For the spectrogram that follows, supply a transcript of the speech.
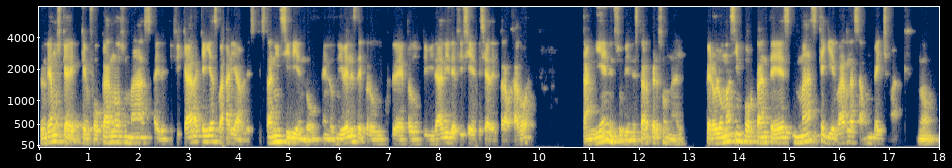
tendríamos que, enfocarnos más a identificar aquellas variables que están incidiendo en los niveles de, de productividad y de eficiencia del trabajador, también en su bienestar personal, pero lo más importante es más que llevarlas a un benchmark, ¿no?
